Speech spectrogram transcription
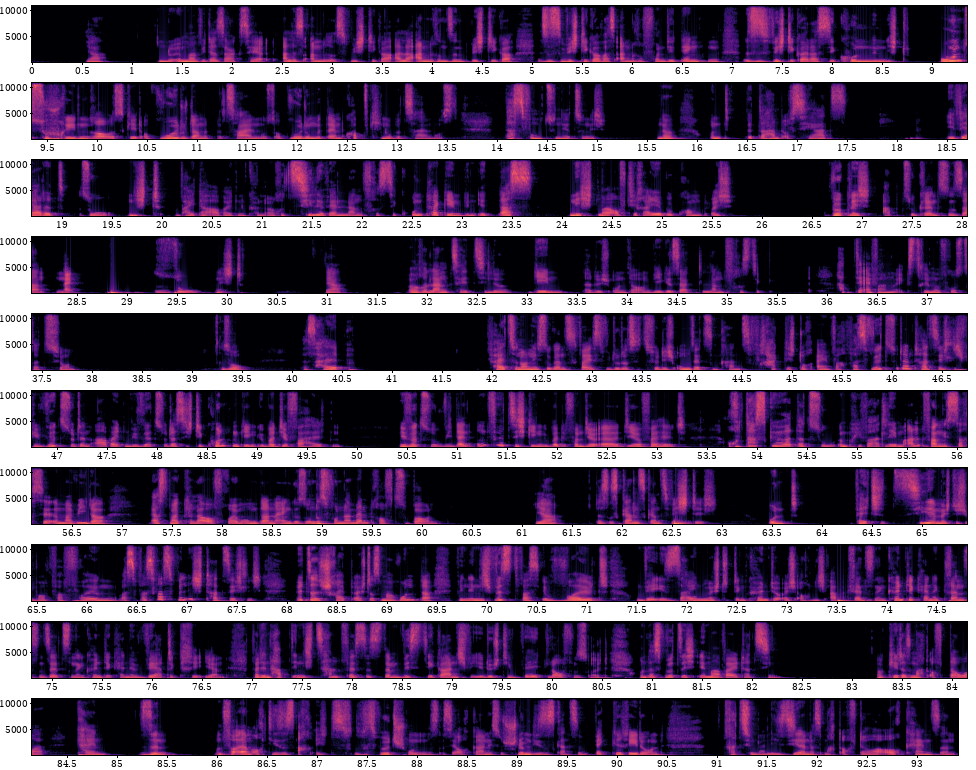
Ja. Wenn du immer wieder sagst, hey, alles andere ist wichtiger, alle anderen sind wichtiger, es ist wichtiger, was andere von dir denken, es ist wichtiger, dass die Kundin nicht unzufrieden rausgeht, obwohl du damit bezahlen musst, obwohl du mit deinem Kopfkino bezahlen musst. Das funktioniert so nicht. Ne? Und bitte Hand aufs Herz. Ihr werdet so nicht weiterarbeiten können. Eure Ziele werden langfristig untergehen, wenn ihr das nicht mal auf die Reihe bekommt, euch wirklich abzugrenzen und sagen, nein, so nicht. Ja? Eure Langzeitziele gehen dadurch unter und wie gesagt, langfristig habt ihr einfach nur extreme Frustration. So, deshalb, falls du noch nicht so ganz weißt, wie du das jetzt für dich umsetzen kannst, frag dich doch einfach, was willst du denn tatsächlich? Wie willst du denn arbeiten? Wie willst du, dass sich die Kunden gegenüber dir verhalten? Wie willst du, wie dein Umfeld sich gegenüber von dir, äh, dir verhält? Auch das gehört dazu. Im Privatleben anfangen. Ich sag's ja immer wieder. Erstmal Keller aufräumen, um dann ein gesundes Fundament drauf zu bauen. Ja, das ist ganz, ganz wichtig. Und welches Ziel möchte ich überhaupt verfolgen? Was, was, was will ich tatsächlich? Bitte schreibt euch das mal runter. Wenn ihr nicht wisst, was ihr wollt und wer ihr sein möchtet, dann könnt ihr euch auch nicht abgrenzen. Dann könnt ihr keine Grenzen setzen, dann könnt ihr keine Werte kreieren. Weil dann habt ihr nichts Handfestes, dann wisst ihr gar nicht, wie ihr durch die Welt laufen sollt. Und das wird sich immer weiter ziehen. Okay, das macht auf Dauer keinen Sinn. Und vor allem auch dieses, ach, ich, das, das wird schon, das ist ja auch gar nicht so schlimm, dieses ganze Weggerede und Rationalisieren, das macht auf Dauer auch keinen Sinn.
